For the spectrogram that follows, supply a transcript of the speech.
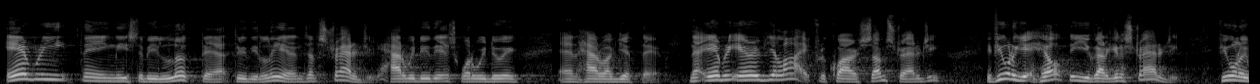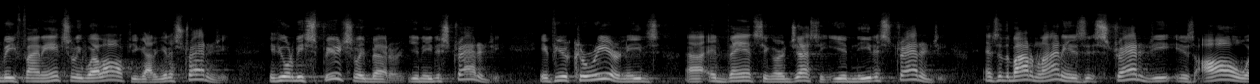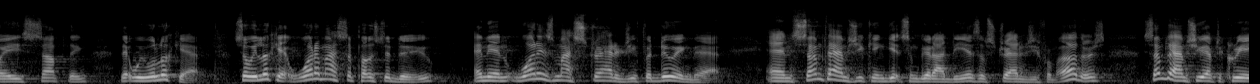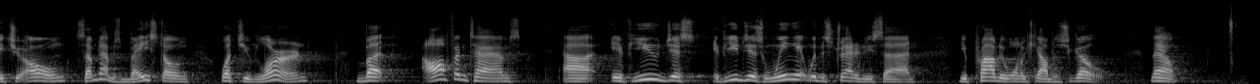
Everything needs to be looked at through the lens of strategy. How do we do this? What are we doing? And how do I get there? Now, every area of your life requires some strategy. If you want to get healthy, you've got to get a strategy. If you want to be financially well off, you've got to get a strategy. If you want to be spiritually better, you need a strategy. If your career needs uh, advancing or adjusting, you need a strategy. And so the bottom line is that strategy is always something that we will look at. So we look at what am I supposed to do, and then what is my strategy for doing that? And sometimes you can get some good ideas of strategy from others. Sometimes you have to create your own, sometimes based on what you've learned. But oftentimes, uh, if you just if you just wing it with the strategy side, you probably won't accomplish your goal. Now,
